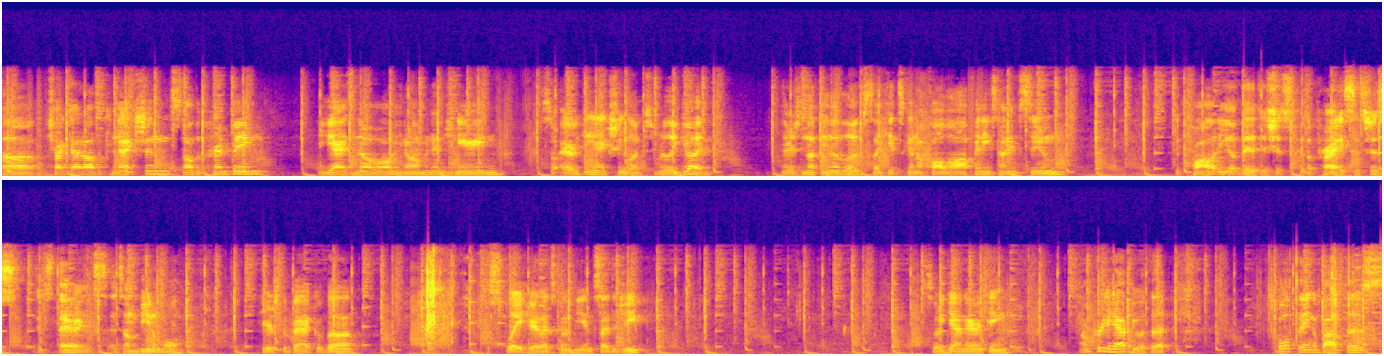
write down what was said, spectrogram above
Uh, checked out all the connections, all the crimping. You guys know, you know, I'm in engineering, so everything actually looks really good. There's nothing that looks like it's gonna fall off anytime soon. The quality of it is just for the price. It's just, it's there. It's, it's unbeatable. Here's the back of the display here that's gonna be inside the Jeep. So again, everything, I'm pretty happy with it. Cool thing about this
